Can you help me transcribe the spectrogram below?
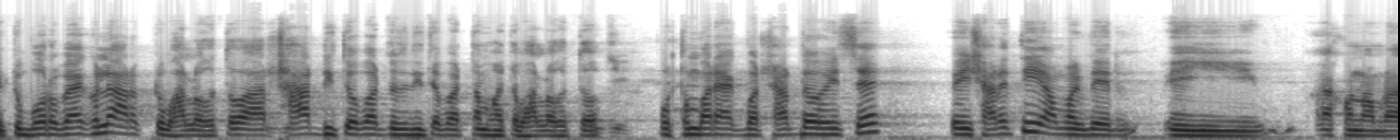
একটু বড় ব্যাগ হলে আর একটু ভালো হতো। আর সার দ্বিতীয়বার যদি দিতে পারতাম হয়তো ভালো হতো। প্রথমবার একবার সার দেওয়া হয়েছে এই সারেতেই আমাদের এই এখন আমরা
